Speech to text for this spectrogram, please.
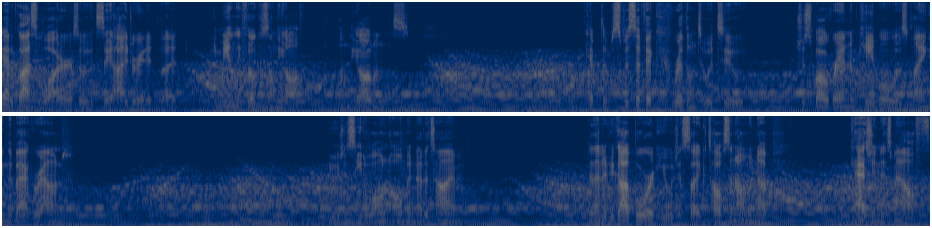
He had a glass of water so he could stay hydrated, but he mainly focused on the on the almonds. He kept a specific rhythm to it too, just while random cable was playing in the background. He would just eat one almond at a time. And then if he got bored, he would just like toss an almond up it in his mouth.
